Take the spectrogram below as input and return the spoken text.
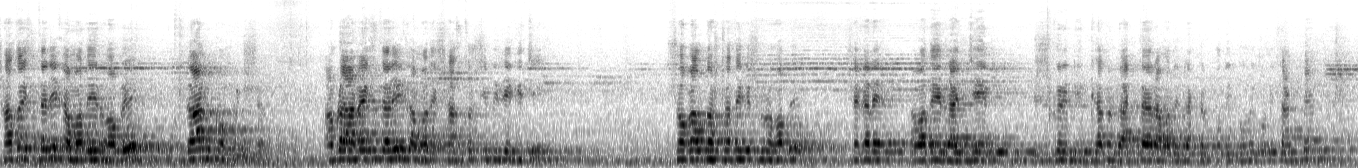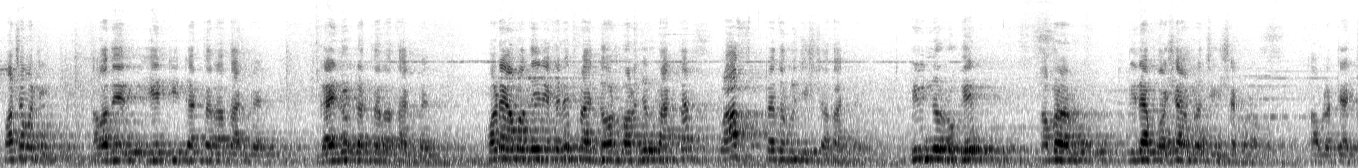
সাতাইশ তারিখ আমাদের হবে গান কম্পিটিশন আমরা আঠাইশ তারিখ আমাদের স্বাস্থ্য শিবির রেখেছি। সকাল দশটা থেকে শুরু হবে। সেখানে আমাদের রাজ্যের বিশেষ করে বিখ্যাত ডাক্তার, আমাদের ডাক্তার প্রদীপ ভূমিকুনি থাকবেন। পাশাপাশি আমাদের ইএনটি ডাক্তাররা থাকবেন, গাইনোর ডাক্তাররা থাকবেন। মানে আমাদের এখানে প্রায় দশ বারো জন ডাক্তার প্লাস প্যাথোলজিস্টরা থাকবেন। বিভিন্ন রোগের আমরা বিনা পয়সায় আমরা চিকিৎসা করাবো, আমরা টেস্ট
